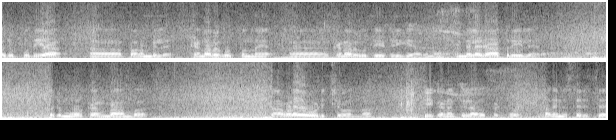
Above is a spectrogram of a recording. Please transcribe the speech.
ഒരു പുതിയ പറമ്പിൽ കിണർ കുത്തുന്ന കിണർ കുത്തിയിട്ടിരിക്കുകയായിരുന്നു. ഇന്നലെ രാത്രിയിൽ ഒരു മൂർഖൻ പാമ്പ് തവളയെ ഓടിച്ചു വന്ന് ഈ കിണറ്റിൽ അകപ്പെട്ടു അതനുസരിച്ച്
